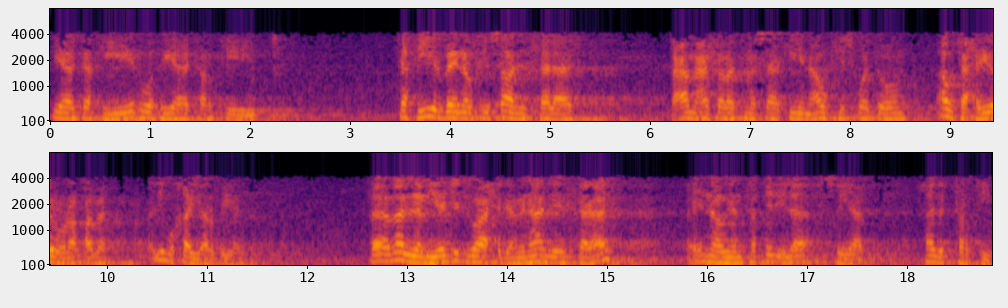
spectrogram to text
فيها تخيير وفيها ترتيب. تخيير بين الخصال الثلاث طعام عشرة مساكين أو كسوتهم أو تحرير رقبة. هذه مخير فيها. فمن لم يجد واحدة من هذه الثلاث فإنه ينتقل إلى الصيام. هذا الترتيب.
